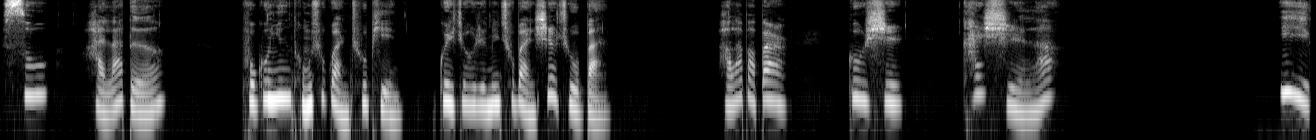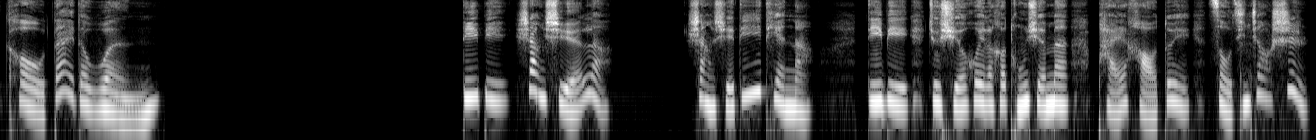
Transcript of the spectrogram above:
苏·海拉德，蒲公英童书馆出品。贵州人民出版社出版。好了，宝贝儿，故事开始了。一口袋的吻。迪比上学了，上学第一天呢，迪比就学会了和同学们排好队走进教室，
